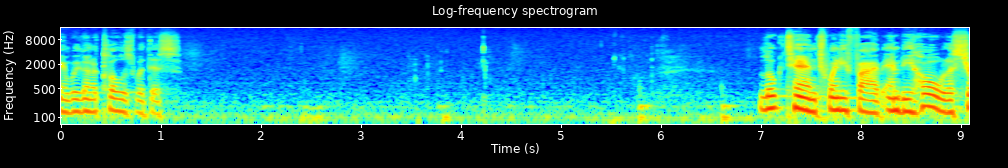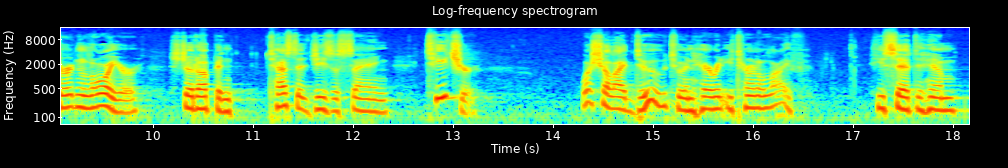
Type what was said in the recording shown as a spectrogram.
And we're going to close with this. Luke 10 25. And behold, a certain lawyer stood up and tested Jesus, saying, Teacher, what shall I do to inherit eternal life? He said to him,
